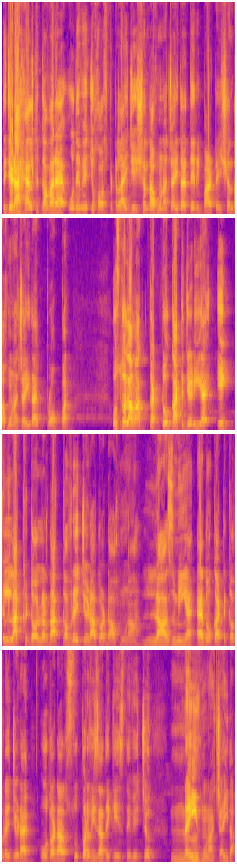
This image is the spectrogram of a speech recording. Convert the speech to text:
ਤੇ ਜਿਹੜਾ ਹੈਲਥ ਕਵਰ ਹੈ, ਉਹਦੇ ਵਿੱਚ ਹਸਪੀਟਲਾਈਜੇਸ਼ਨ ਦਾ ਹੋਣਾ ਚਾਹੀਦਾ ਹੈ ਤੇ ਰਿਪਾਰਟੇਸ਼ਨ ਦਾ ਹੋਣਾ ਚਾਹੀਦਾ ਹੈ ਪ੍ਰੋਪਰ ਉਸ ਤੋਂ ਇਲਾਵਾ ਘੱਟੋ ਘੱਟ ਜਿਹੜੀ ਹੈ 1 ਲੱਖ ਡਾਲਰ ਦਾ ਕਵਰੇਜ ਜਿਹੜਾ ਤੁਹਾਡਾ ਹੋਣਾ ਲਾਜ਼ਮੀ ਹੈ। ਐਦੋਂ ਘੱਟ ਕਵਰੇਜ ਜਿਹੜਾ ਹੈ, ਉਹ ਤੁਹਾਡਾ ਸੁਪਰ ਵੀਜ਼ਾ ਦੇ ਕੇਸ ਦੇ ਵਿੱਚ ਨਹੀਂ ਹੋਣਾ ਚਾਹੀਦਾ।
